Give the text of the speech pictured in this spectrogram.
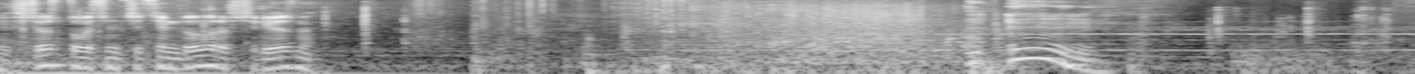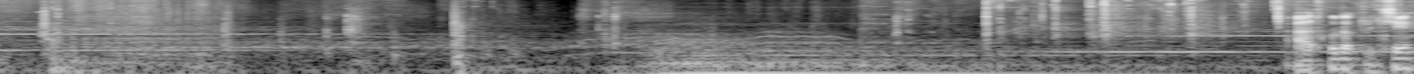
И все, 187 долларов, серьезно? А откуда ключи?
